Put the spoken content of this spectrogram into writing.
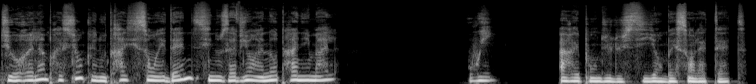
tu aurais l'impression que nous trahissons Eden si nous avions un autre animal? Oui, a répondu Lucie en baissant la tête.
